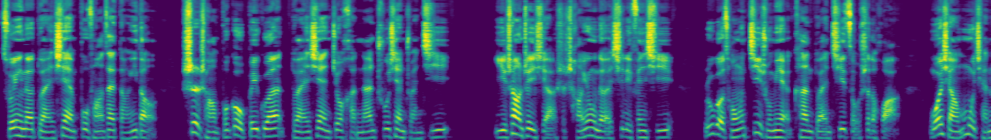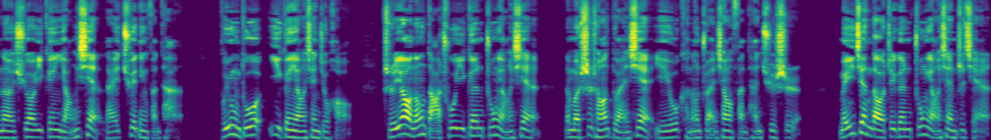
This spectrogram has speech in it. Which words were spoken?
所以呢，短线不妨再等一等，市场不够悲观，短线就很难出现转机。以上这些啊是常用的心理分析，如果从技术面看短期走势的话。我想目前呢需要一根阳线来确定反弹，不用多，一根阳线就好。只要能打出一根中阳线，那么市场短线也有可能转向反弹趋势。没见到这根中阳线之前，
